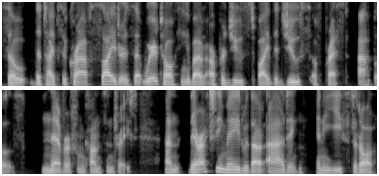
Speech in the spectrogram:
So, the types of craft ciders that we're talking about are produced by the juice of pressed apples, never from concentrate. And they're actually made without adding any yeast at all.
